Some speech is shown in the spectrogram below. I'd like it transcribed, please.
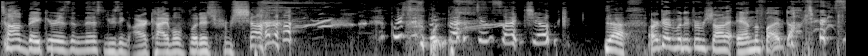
Tom Baker is in this using archival footage from Shada, which is the best inside joke. yeah, archive footage from Shada and the Five Doctors.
